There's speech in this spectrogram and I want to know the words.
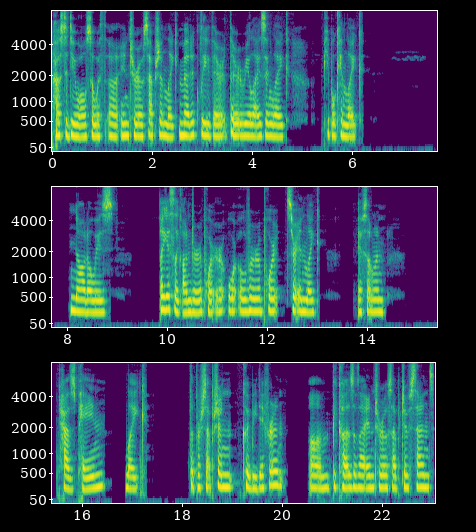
has to do also with uh, interoception like medically they're they're realizing like people can like not always i guess like underreport or, or overreport certain like if someone has pain like the perception could be different um because of that interoceptive sense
